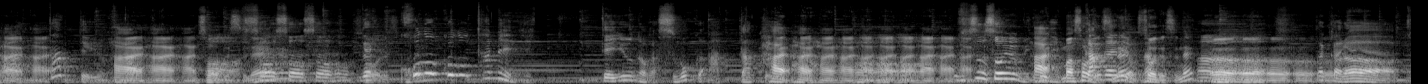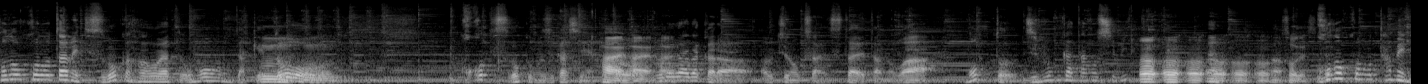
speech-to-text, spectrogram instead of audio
があったっていうはいはいはいそうですね。そうそうそう。でこの子のためにっていうのがすごくあったっていう。はいはいはいはいはいはい普通そういうふうに考えるよそうですねだからこの子のためってすごく母親って思うんだけどここってすごく難しいんやけど、はいはいはい。俺がだからうちの奥さんに伝えたのはもっと自分が楽しみこの子のために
